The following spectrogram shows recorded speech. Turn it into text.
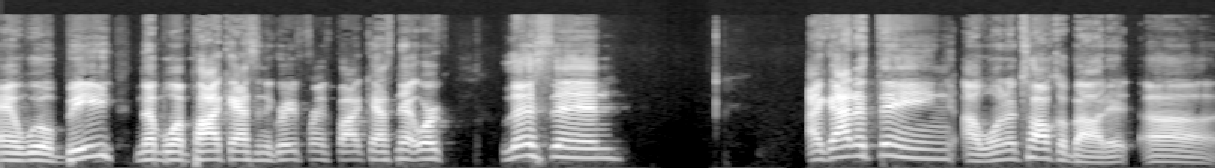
and will be number one podcast in the Great Friends Podcast Network. Listen, I got a thing. I want to talk about it uh,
